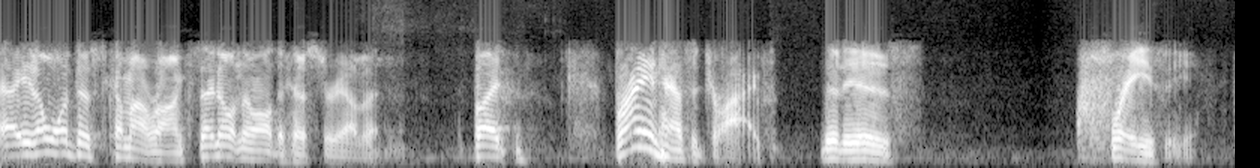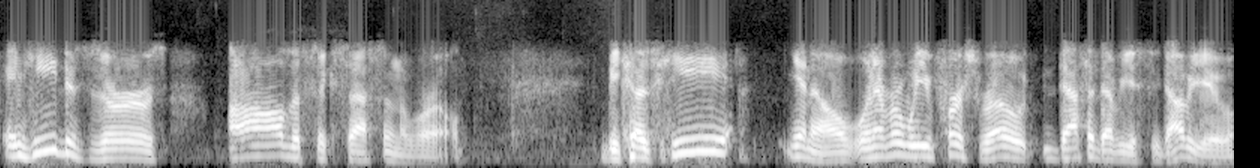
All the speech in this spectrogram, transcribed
I don't want this to come out wrong because I don't know all the history of it. But Bryan has a drive that is crazy, and he deserves all the success in the world because he, you know, whenever we first wrote Death of WCW,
